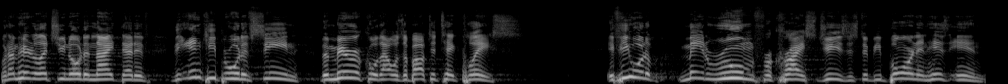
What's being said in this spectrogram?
But I'm here to let you know tonight that if the innkeeper would have seen the miracle that was about to take place, if he would have made room for Christ Jesus to be born in his inn,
